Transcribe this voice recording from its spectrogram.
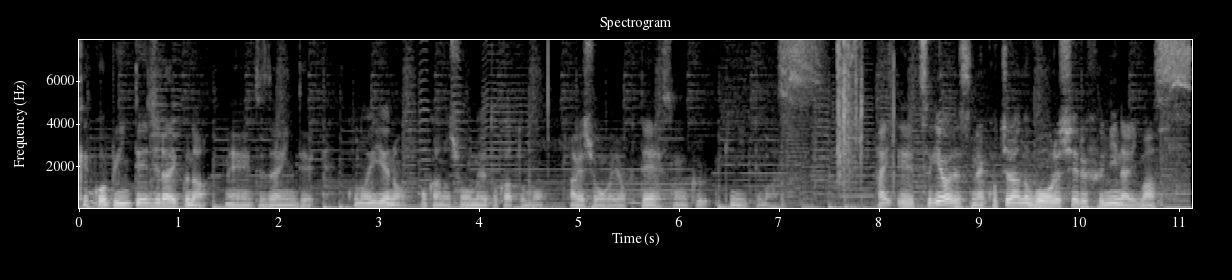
結構ヴィンテージライクな、え、デザインでこの家の他の照明とかとも相性が良くてすごく気に入ってます。はい、えー、次はですねこちらのウォールシェルフになります。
